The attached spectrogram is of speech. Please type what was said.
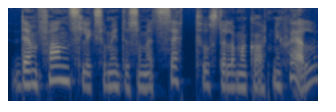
den fanns liksom inte som ett set hos Stella McCartney själv.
